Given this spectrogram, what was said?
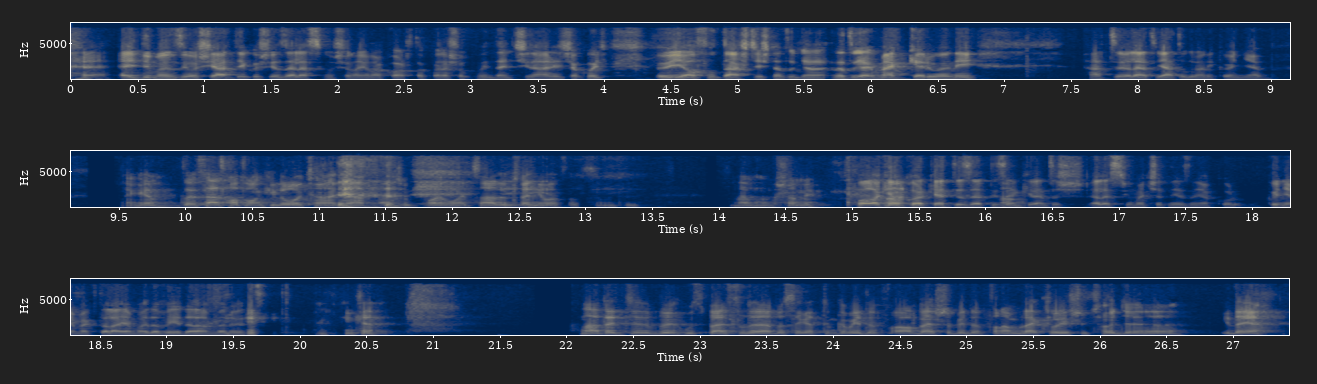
egydimenziós játékos, hogy az lsu sem nagyon akartak vele sok mindent csinálni, csak hogy ője a futást, és ne, tudja, ne tudják megkerülni, hát lehet, hogy átugrani könnyebb. Igen, 160 kiló, hogyha átlátjuk, vagy majd 158, azt hiszem, nem, nem semmi. Valaki hát, akar 2019-es LSU meccset nézni, akkor könnyen megtalálja majd a védelemben őt. Igen. Na hát egy bő 20 perc, de elbeszélgettünk a, védő, a belső védőfalemberekről is, úgyhogy uh, ideje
